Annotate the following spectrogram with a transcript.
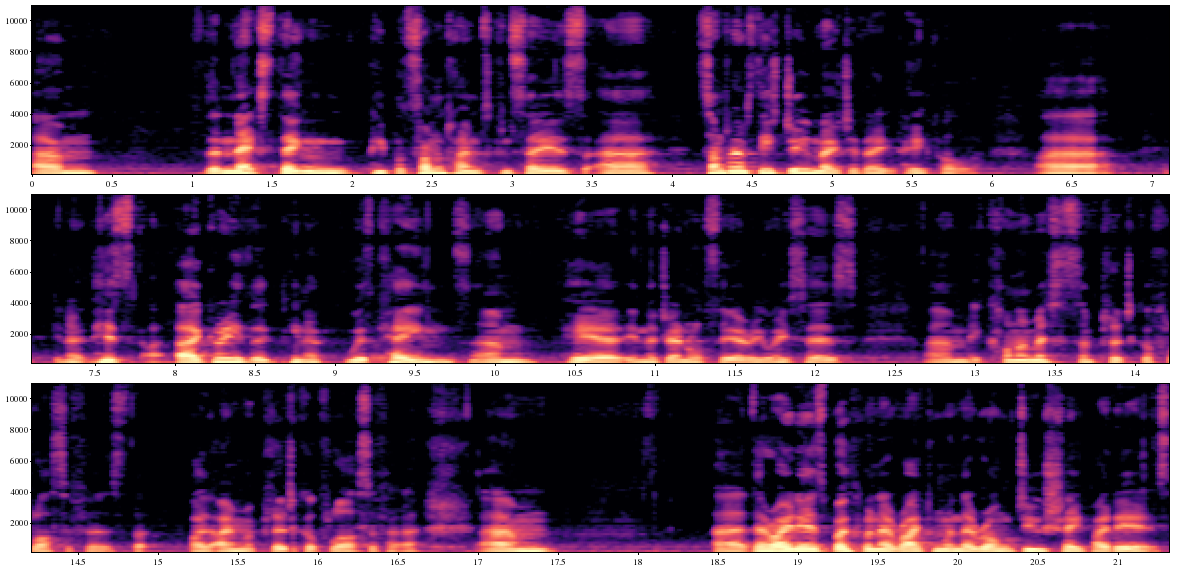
Um, the next thing people sometimes can say is, uh, sometimes these do motivate people. Uh, you know, his, I agree that, you know, with Keynes um, here in the general theory where he says um, economists and political philosophers, that I'm a political philosopher, um, uh, their ideas, both when they're right and when they're wrong, do shape ideas.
